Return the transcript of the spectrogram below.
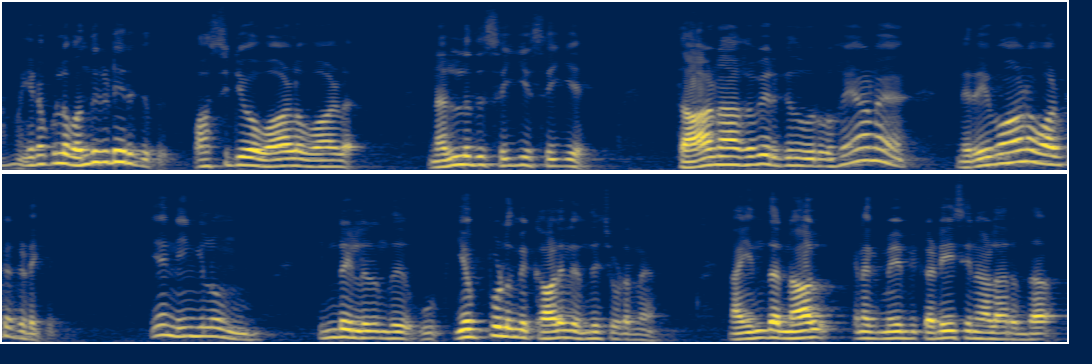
நம்ம எனக்குள்ளே வந்துக்கிட்டே இருக்குது. பாசிட்டிவாக வாழ வாழ நல்லது செய்ய செய்ய தானாகவே இருக்குது. ஒரு வகையான நிறைவான வாழ்க்கை கிடைக்குது. ஏன் நீங்களும் இன்றையிலிருந்து எப்பொழுதுமே காலையில் எழுந்திரிச்ச உடனே நான் இந்த நாள் எனக்கு மேபி கடைசி நாளாக இருந்தால்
